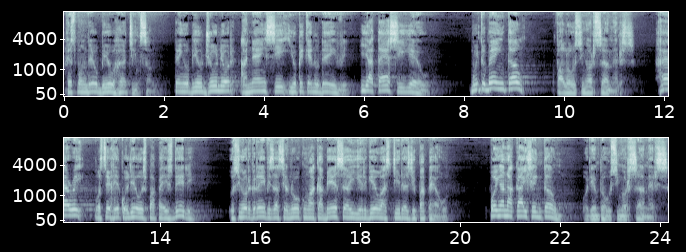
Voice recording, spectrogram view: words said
respondeu Bill Hutchinson. Tenho Bill Jr., a Nancy e o pequeno Dave, e a Tessie e eu. Muito bem, então, falou o Sr. Summers. Harry, você recolheu os papéis dele? O Sr. Graves acenou com a cabeça e ergueu as tiras de papel. Ponha na caixa então, orientou o Sr. Summers.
